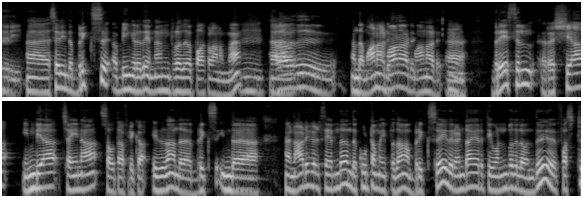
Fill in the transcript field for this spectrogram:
சரி. சரி இந்த பிரிக்ஸ் அப்படிங்கறது என்னன்றத பார்க்கலாம் நம்ம. அதாவது அந்த மாநாடு. மாநாடு. மாநாடு. Brazil Russia India China South Africa இதுதான் அந்த பிரிக்ஸ் இந்த நாடுகள் சேர்ந்த அந்த கூட்டமைப்பு தான் பிரிக்ஸ். இது ரெண்டாயிரத்தி ஒன்பதுல வந்து ஃபர்ஸ்ட்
